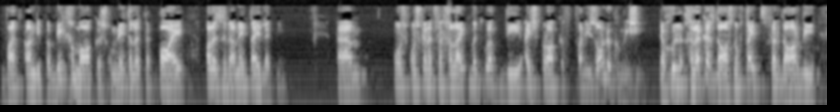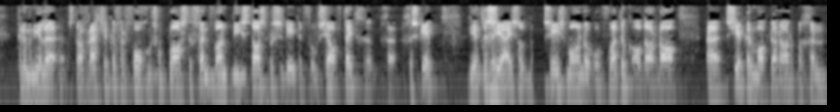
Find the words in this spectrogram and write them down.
wat aan die publiek gemaak is om net hulle te paai, alles is dan net tydelik nie. Ehm um, ons ons kan dit vergelyk met ook die uitsprake van die Sonderkommissie. Nou gelukkig daar's nog tyd vir daardie kriminele strafregtelike vervolgings om plaas te vind want die staatspresident het vir homself tyd ge, ge, geskep deur te sê hy sal 6 maande of wat ook al daarna uh seker maak dat daar begin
